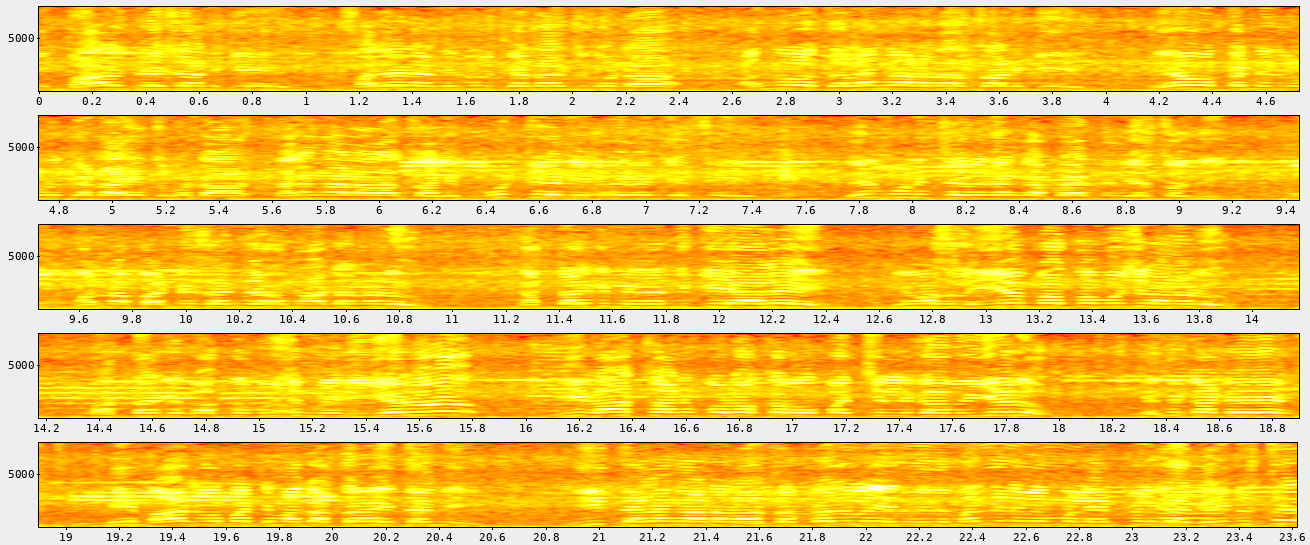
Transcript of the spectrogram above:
ఈ భారతదేశానికి సరైన నిధులు కేటాయించకుండా అందులో తెలంగాణ రాష్ట్రానికి ఏ ఒక్క నిధులు కూడా కేటాయించకుండా తెలంగాణ రాష్ట్రాన్ని పూర్తిగా నిర్వీర్యం చేసి నిర్మూలించే విధంగా ప్రయత్నం చేస్తుంది. మొన్న బండి సంజయ్ మాట అన్నాడు గద్దరికి మేము ఎందుకు ఇవ్వాలి మేము అసలు ఇయ్యం పద్మభూషణ్ అన్నాడు. గద్దరికి పద్మభూషణ్ మీరు ఇయ్యరు. ఈ రాష్ట్రానికి కూడా ఒక రూపాయి చిల్లుగా ఇయ్యరు. ఎందుకంటే మీ మాటలు బట్టి మాకు అర్థమవుతుంది ఈ తెలంగాణ రాష్ట్ర ప్రజలు ఎనిమిది మందిని మిమ్మల్ని ఎంపీలుగా గెలిపిస్తే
